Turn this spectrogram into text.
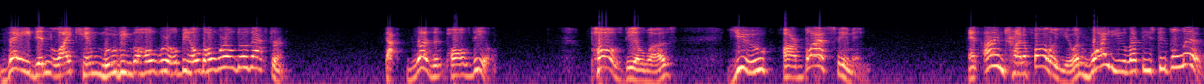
They didn't like him moving the whole world. Behold, the whole world goes after him. That wasn't Paul's deal. Paul's deal was, you are blaspheming. And I'm trying to follow you. And why do you let these people live?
